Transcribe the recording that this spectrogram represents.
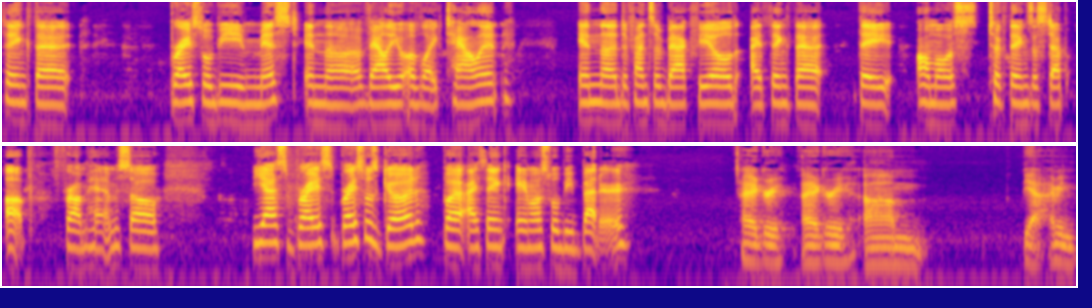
think that Brice will be missed in the value of like talent in the defensive backfield. I think that they almost took things a step up from him. So yes, Brice Brice was good, but I think Amos will be better. I agree. I agree. Um, yeah, I mean,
